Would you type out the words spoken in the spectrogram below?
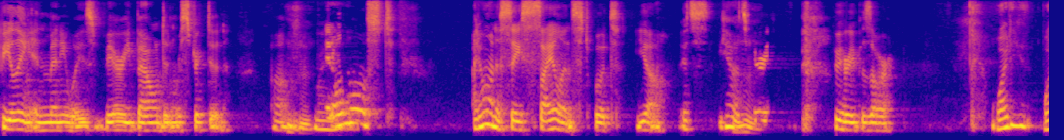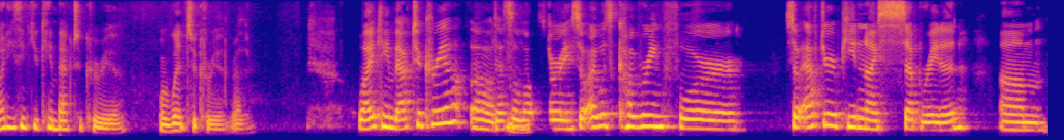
feeling in many ways very bound and restricted um, mm-hmm. and almost i don't want to say silenced but yeah it's yeah it's mm-hmm. very very bizarre why do you why do you think you came back to korea or went to korea rather why I came back to Korea? Oh, that's mm-hmm. a long story. So I was covering for so after Pete and I separated, um,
